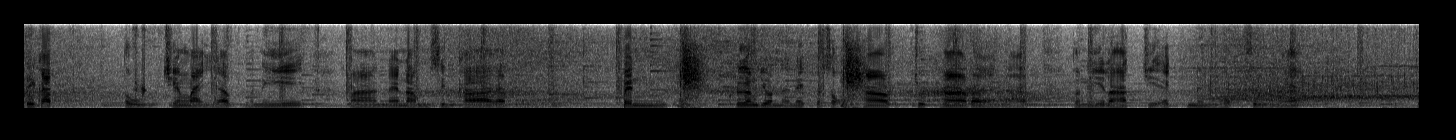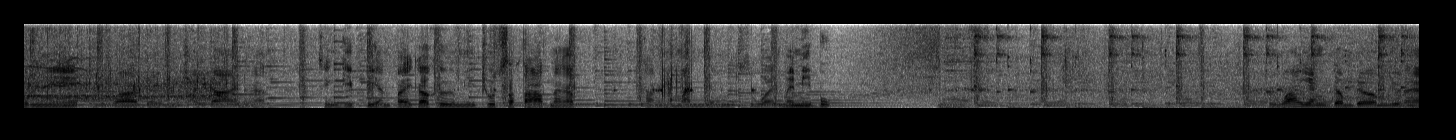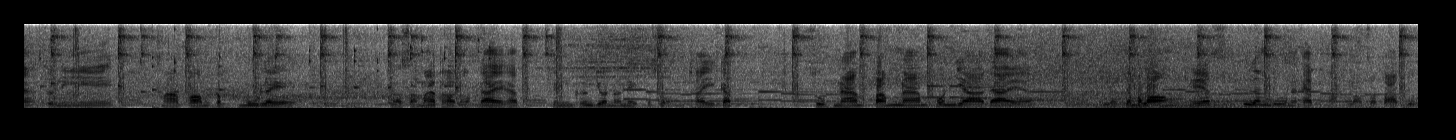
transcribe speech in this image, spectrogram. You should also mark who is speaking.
Speaker 1: สวัสดีครับ ตู่เชียงใหม่ครับ วันนี้มาแนะนำสินค้าครับ เป็นเครื่องยนต์อเนกประสงค์ 5.5 แรงนะครับ ตัวนี้รหัส GX 160นะฮะตัวนี้ถือว่าเดินใช้ได้นะฮะสิ่งที่เปลี่ยนไปก็คือมีชุดสตาร์ทนะครับ ถังน้ำมันยังสวยไม่มีบุกนะฮะถือว่ายังเดิมๆอยู่นะฮะตัวนี้ มาพร้อมกับมูเล่เราสามารถถอดออกได้ครับ เป็นเครื่องยนต์อเนกประสงค์ใช้กับสูบน้ำปั๊มน้ำพ่นยาได้ครับเดี๋ยวจะมาลองเทสเครื่องดูนะครับอลองสตาร์ทดู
